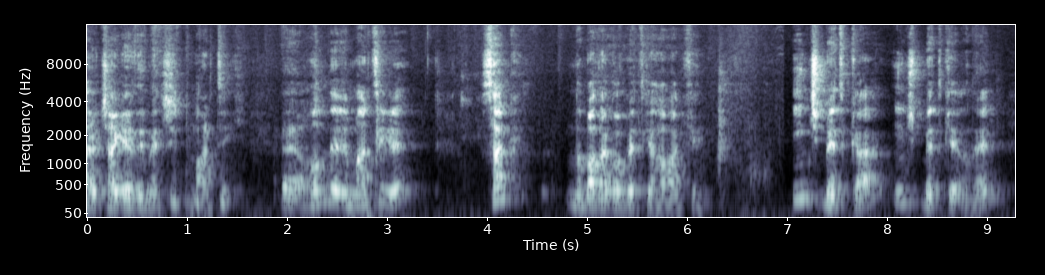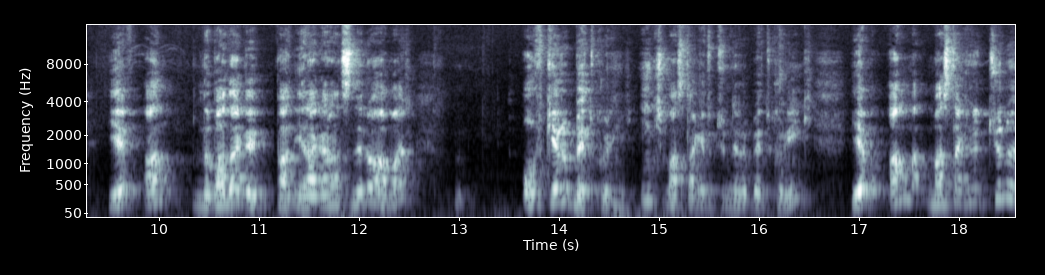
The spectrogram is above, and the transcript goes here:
այո ճագերդի մեջ մարդիկ, ը, հոնդերի մարդիկը սանք նպատակով պետք է հավաքվին։ Ինչ պետք է, ինչ պետք է ունել եւ ան նպատակը բան իրականացնելու համար ովքերու պետք ունենք, ինչ մասնագիտություններու պետք ունենք եւ ամ մասնագիտությունը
